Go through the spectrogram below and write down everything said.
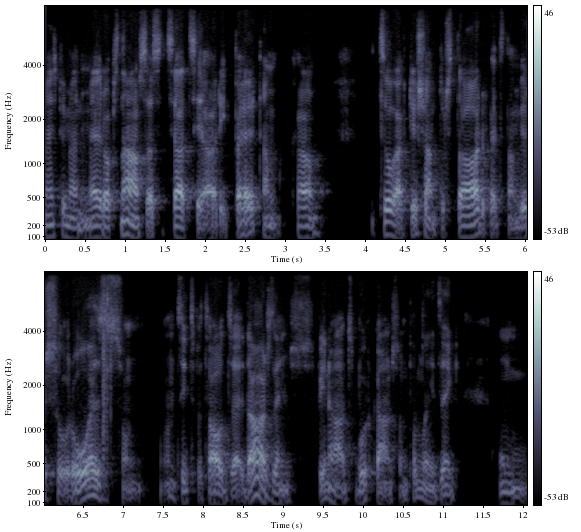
mēs, piemēram, Eiropas Nāves asociācijā arī pētām, ka cilvēki tiešām tur stāda pēc tam virsū rozes, un, un cits pat audzē dārzeņus, spinātus, burkānus un tam līdzīgi. Un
